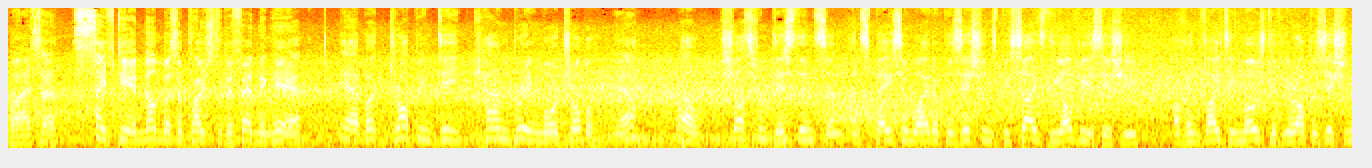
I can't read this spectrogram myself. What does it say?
Well, it's a safety in numbers approach to defending here. Yeah, but dropping deep can bring more trouble. Yeah? Well, shots from distance and, and space in wider positions, besides the obvious issue of inviting most of your opposition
